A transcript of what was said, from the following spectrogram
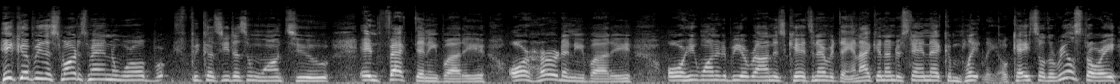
He could be the smartest man in the world because he doesn't want to infect anybody or hurt anybody or he wanted to be around his kids and everything. And I can understand that completely, okay? So the real story,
